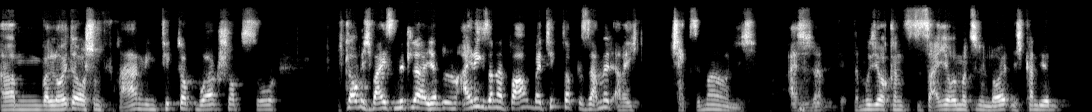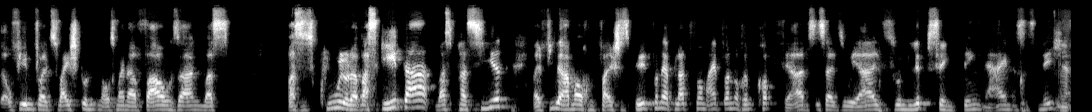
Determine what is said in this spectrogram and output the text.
ähm, weil Leute auch schon fragen wegen TikTok-Workshops so. Ich glaube, ich weiß mittlerweile, ich habe schon einiges an Erfahrung bei TikTok gesammelt, aber ich check's immer noch nicht. Also da, da, muss ich auch ganz, das sage ich auch immer zu den Leuten, ich kann dir auf jeden Fall zwei Stunden aus meiner Erfahrung sagen, was, was ist cool oder was geht da, was passiert, weil viele haben auch ein falsches Bild von der Plattform einfach noch im Kopf. Ja, das ist halt so, ja, so ein Lip-Sync-Ding. Nein, das ist nicht. Ja.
